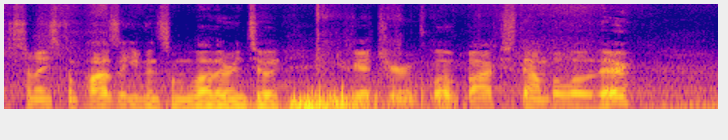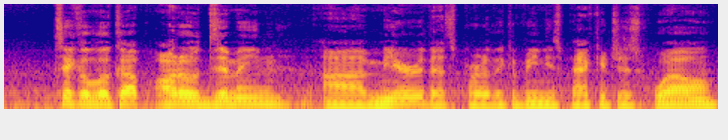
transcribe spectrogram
just a nice composite, even some leather into it. You get your glove box down below there. Take a look up, auto dimming uh, mirror, that's part of the convenience package as well.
